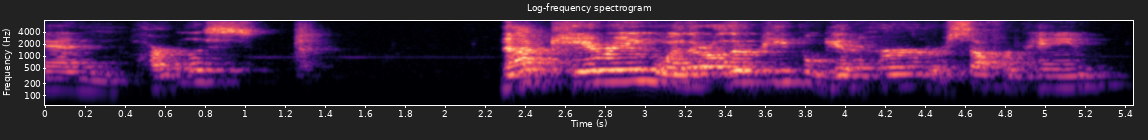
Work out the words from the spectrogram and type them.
and heartless? Not caring whether other people get hurt or suffer pain?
